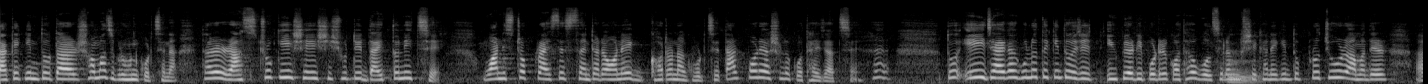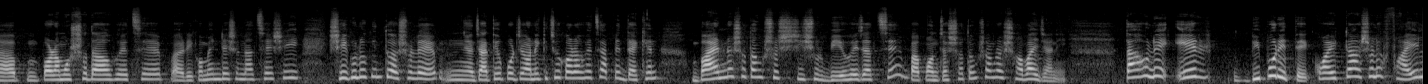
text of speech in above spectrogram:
তাকে কিন্তু তার সমাজ গ্রহণ করছে না। তার রাষ্ট্র কি সেই শিশুটির দায়িত্ব নিচ্ছে? ওয়ান স্টপ ক্রাইসিস সেন্টারে অনেক ঘটনা ঘটছে। তারপরে আসলে কোথায় যাচ্ছে? হ্যাঁ? তো এই জায়গাগুলোতে কিন্তু ওই যে ইউপিআর রিপোর্টের কথাও বলছিলাম সেখানে কিন্তু প্রচুর আমাদের পরামর্শ দেওয়া হয়েছে রিকমেন্ডেশন আছে। সেই সেগুলো কিন্তু আসলে জাতীয় পর্যায়ে অনেক কিছু করা হয়েছে। আপনি দেখেন বায়ান্ন শতাংশ শিশুর বিয়ে হয়ে যাচ্ছে বা পঞ্চাশ শতাংশ আমরা সবাই জানি। তাহলে এর বিপরীতে কয়টা আসলে ফাইল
